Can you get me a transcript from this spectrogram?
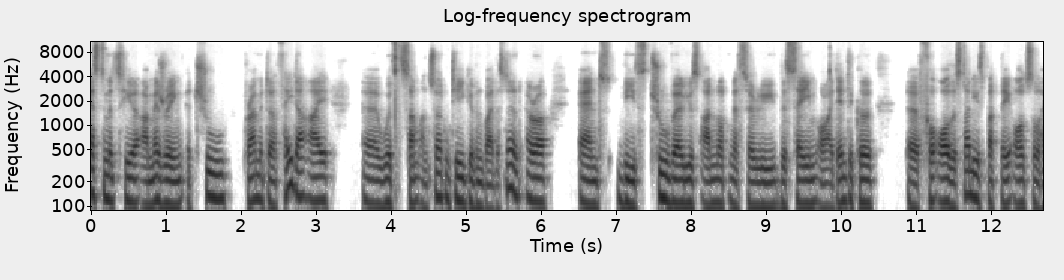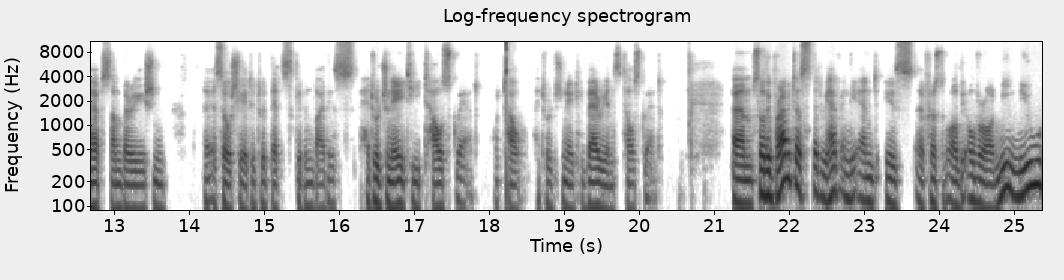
estimates here are measuring a true parameter theta i uh, with some uncertainty given by the standard error. And these true values are not necessarily the same or identical uh, for all the studies, but they also have some variation uh, associated with that's given by this heterogeneity tau squared or tau heterogeneity variance tau squared. Um, so the parameters that we have in the end is, uh, first of all, the overall mean mu,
